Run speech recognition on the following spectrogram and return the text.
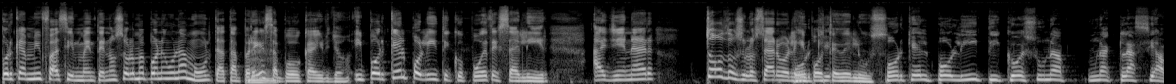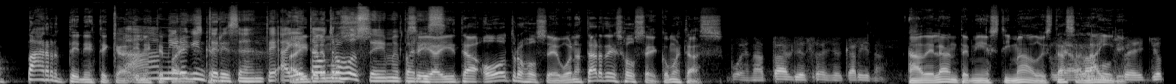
porque a mí fácilmente no solo me ponen una multa, hasta presa puedo caer yo. ¿Y por qué el político puede salir a llenar todos los árboles y postes de luz. Porque el político es una, una clase aparte en este, ca- en Ah, este mira país. qué Karina. interesante. Ahí, está otro José, me parece. Sí, ahí está otro José. Buenas tardes, José. ¿Cómo estás? Buenas tardes, Sergio Karina. Adelante, mi estimado. Estás al aire. José, yo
